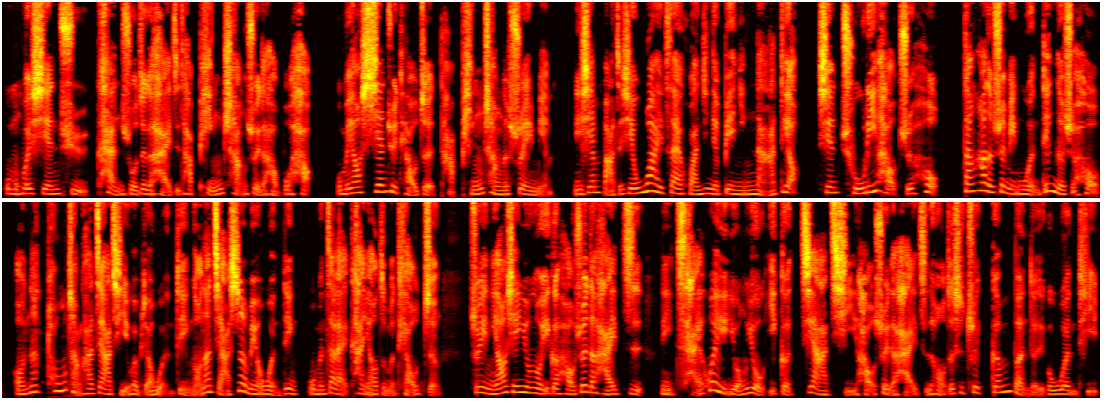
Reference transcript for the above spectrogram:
我们会先去看说这个孩子他平常睡得好不好，我们要先去调整他平常的睡眠。你先把这些外在环境的变因拿掉，先处理好之后，当他的睡眠稳定的时候，哦，那通常他假期也会比较稳定哦。那假设没有稳定，我们再来看要怎么调整。所以你要先拥有一个好睡的孩子，你才会拥有一个假期好睡的孩子。哈，这是最根本的一个问题。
